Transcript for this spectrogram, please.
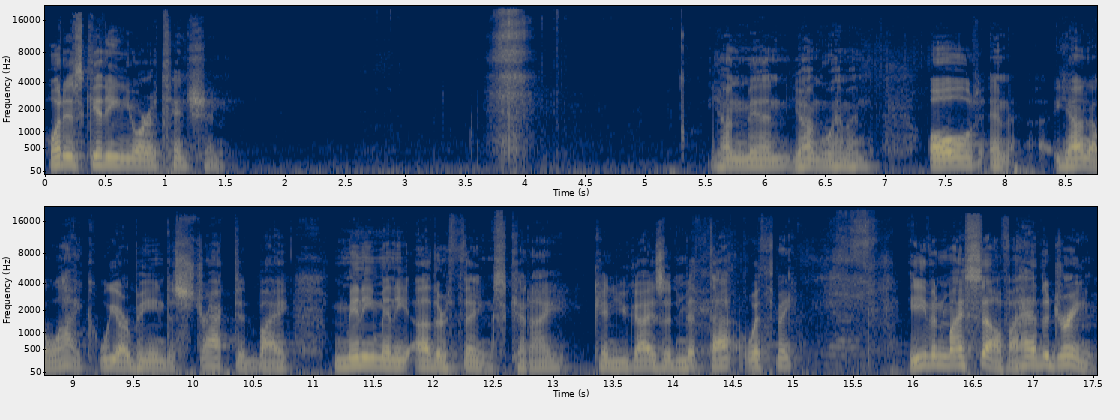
What is getting your attention? Young men, young women, old and young alike, we are being distracted by many, many other things. Can I can you guys admit that with me? Yes. Even myself, I had the dream.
